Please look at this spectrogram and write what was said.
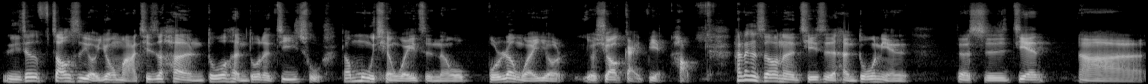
你这个招式有用吗？其实很多很多的基础，到目前为止呢，我不认为有有需要改变。好，他那个时候呢，其实很多年的时间，那、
